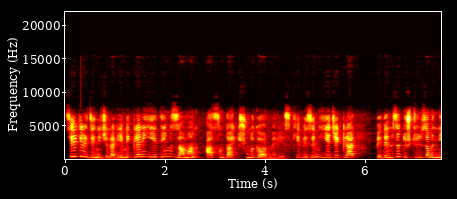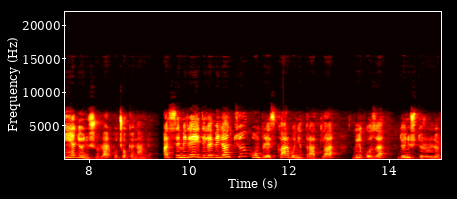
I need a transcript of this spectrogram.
Sevgili dinleyiciler, yemekleri yediğimiz zaman aslında şunu görmeliyiz ki bizim yiyecekler bedenimize düştüğü zaman neye dönüşürler? Bu çok önemli. Asimile edilebilen tüm kompleks karbonhidratlar glukoza dönüştürülür.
